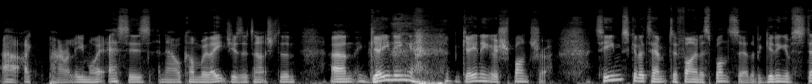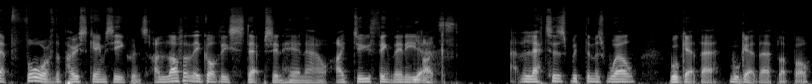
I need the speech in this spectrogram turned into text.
Uh, apparently, my S's now come with H's attached to them. Um, gaining, gaining a sponsor. Teams can attempt to find a sponsor at the beginning of step four of the post-game sequence. I love that they've got these steps in here now. I do think they need yes. like letters with them as well. We'll get there. We'll get there, Blood Bowl.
